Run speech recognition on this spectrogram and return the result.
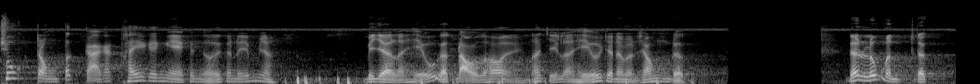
suốt trong tất cả các thấy, cái nghe, cái ngửi, cái nếm nha. Bây giờ là hiểu gật đầu thôi, nó chỉ là hiểu cho nên mình sống không được. Đến lúc mình thực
